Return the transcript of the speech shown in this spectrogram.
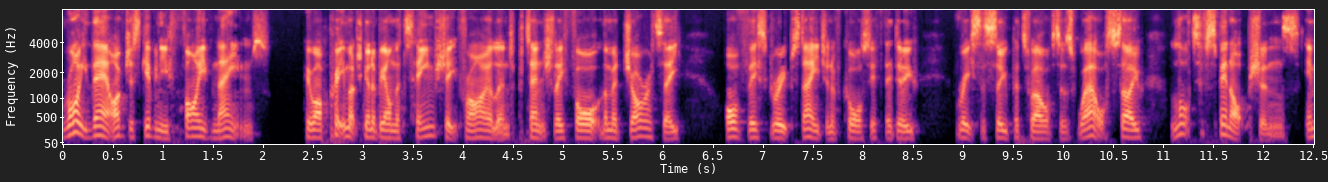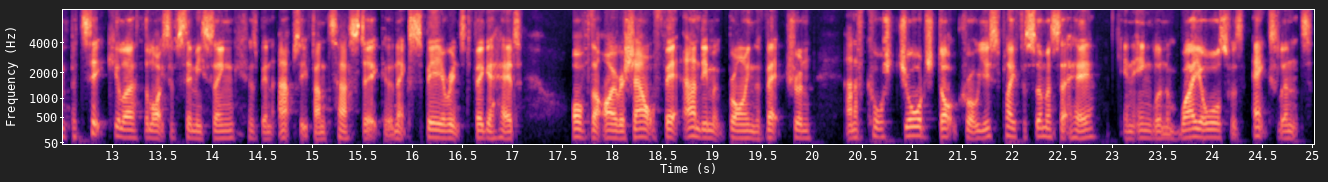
Right there, I've just given you five names who are pretty much going to be on the team sheet for Ireland, potentially for the majority of this group stage. And of course, if they do reach the Super 12s as well. So lots of spin options. In particular, the likes of Simi Singh has been absolutely fantastic, an experienced figurehead of the Irish outfit. Andy McBrine, the veteran. And of course, George Dockrell used to play for Somerset here in England and Wales, was excellent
